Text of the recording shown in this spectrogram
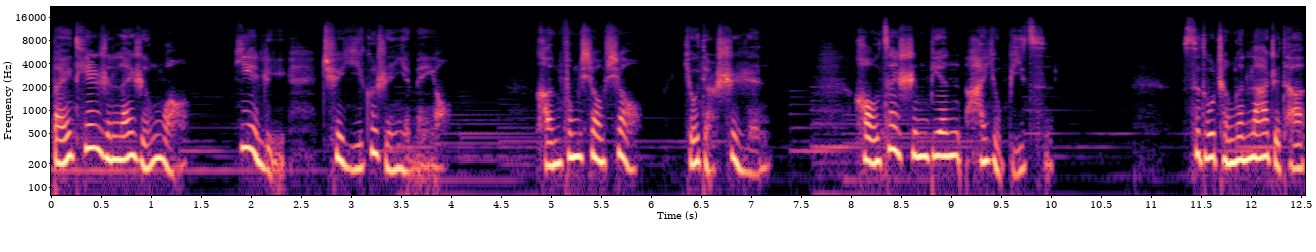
白天人来人往，夜里却一个人也没有。寒风笑笑，有点渗人。好在身边还有彼此。司徒承恩拉着他，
